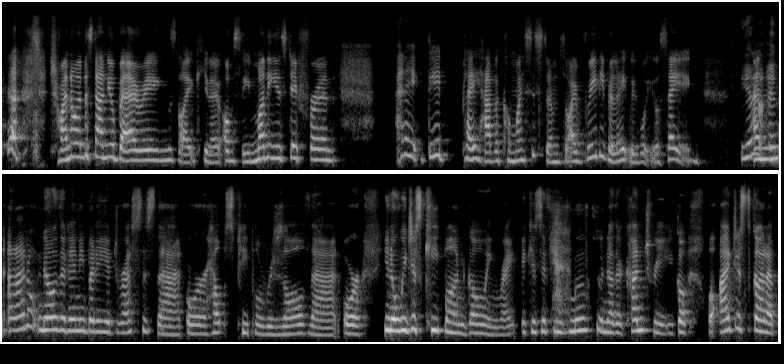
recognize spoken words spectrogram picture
Trying to understand your bearings. Like, you know, obviously money is different. And it did play havoc on my system. So I really relate with what you're saying. Yeah, and, and, and I don't know that anybody addresses that or helps people resolve that, or you know, we just keep on going, right? Because if you've moved to another country, you go, well, I just gotta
